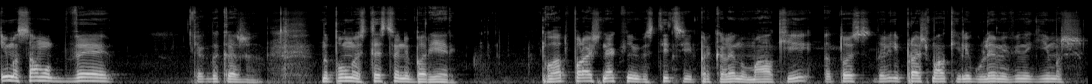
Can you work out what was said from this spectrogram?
Има само две, как да кажа, напълно естествени бариери когато правиш някакви инвестиции прекалено малки, т.е. дали ги правиш малки или големи, винаги имаш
